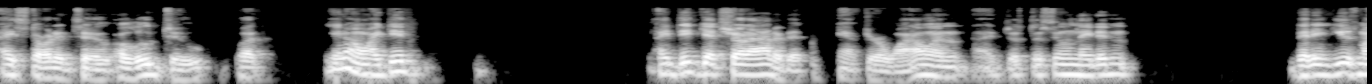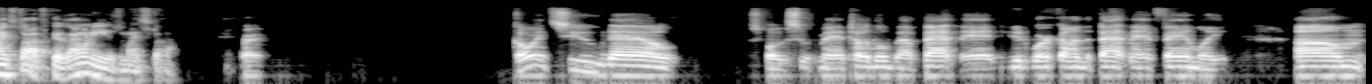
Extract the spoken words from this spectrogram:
I started to allude to, but you know, I did I did get shut out of it after a while, and I just assumed they didn't they didn't use my stuff because I want to use my stuff. Right. Going to now spoke Superman, talk a little about Batman. You did work on the Batman family. Um,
